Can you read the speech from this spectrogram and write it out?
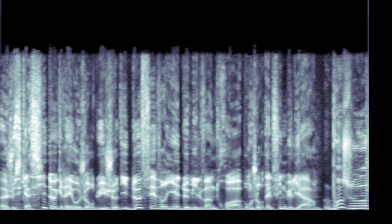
euh, jusqu'à 6 degrés aujourd'hui, jeudi 2 février 2023. Bonjour Delphine Bulliard. Bonjour.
